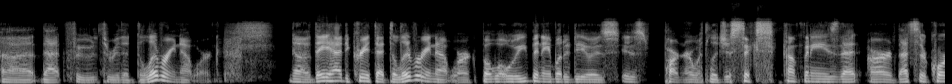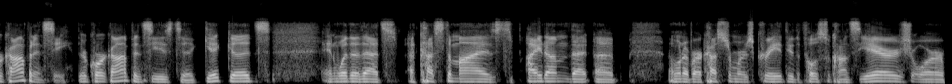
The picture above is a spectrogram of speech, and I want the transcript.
uh, that food through the delivery network. No, they had to create that delivery network, but what we've been able to do is is partner with logistics companies that are that's their core competency. Their core competency is to get goods, and whether that's a customized item that uh, one of our customers create through the postal concierge, or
